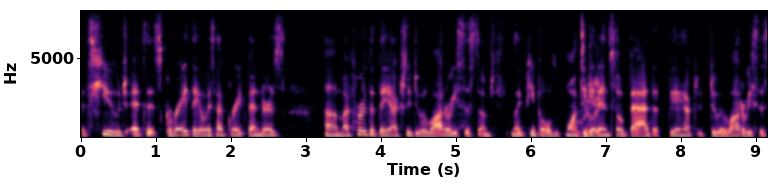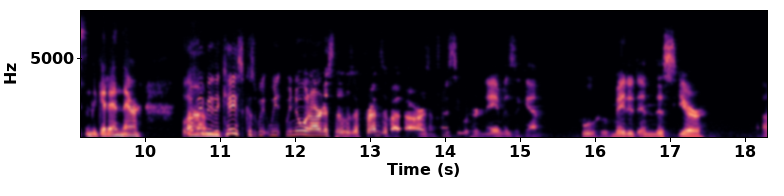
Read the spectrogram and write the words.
It's, huge. It's it's great. They always have great vendors. Um, I've heard that they actually do a lottery system. Like people want to get in so bad that they have to do a lottery system to get in there. Well, that may be Um, the case because we, we, we know an artist that was a friend of ours. I'm trying to see what her name is again, who who made it in this year. Uh,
